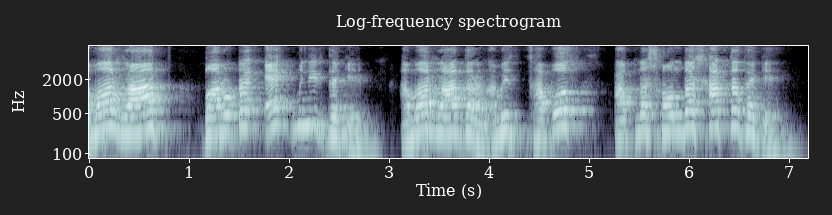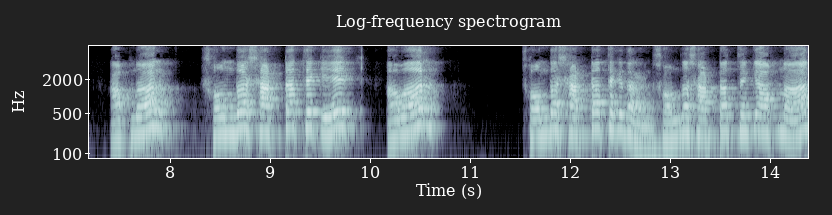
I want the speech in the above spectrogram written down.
আমার রাত বারোটা এক মিনিট থেকে, আমার রাত দাঁড়ান, আমি সাপোজ আপনার সন্ধ্যা সাতটা থেকে, আপনার সন্ধ্যা সাতটা থেকে আমার সন্ধ্যা সাতটা থেকে দাঁড়ান, সন্ধ্যা সাতটার থেকে আপনার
